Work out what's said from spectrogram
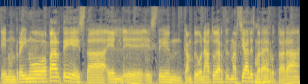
En un reino aparte está el eh, este mm, campeonato de artes marciales para derrotar a,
